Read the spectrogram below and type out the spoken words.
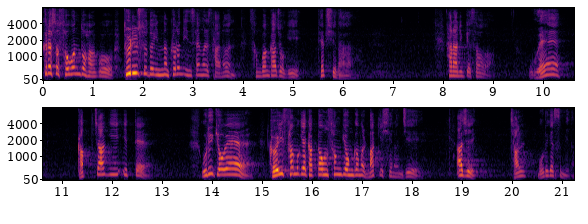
그래서 서원도 하고 드릴 수도 있는 그런 인생을 사는 성관 가족이 됩시다. 하나님께서 왜 갑자기 이때 우리 교회 거의 3억에 가까운 성교원금을 맡기시는지 아직 잘 모르겠습니다.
